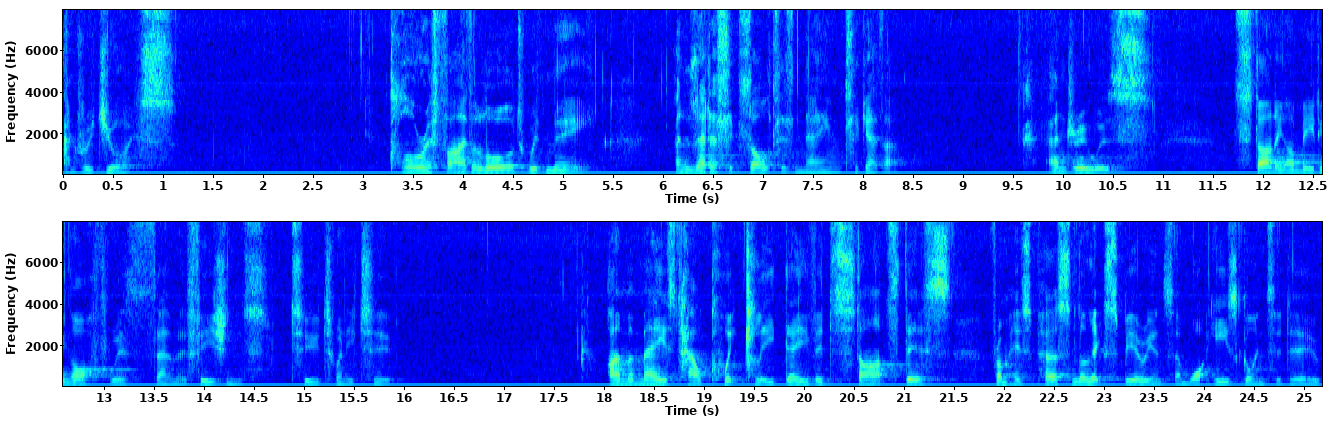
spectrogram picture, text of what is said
and rejoice. Glorify the Lord with me and let us exalt his name together. Andrew was starting our meeting off with um, Ephesians 2:22. I'm amazed how quickly David starts this from his personal experience and what he's going to do.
